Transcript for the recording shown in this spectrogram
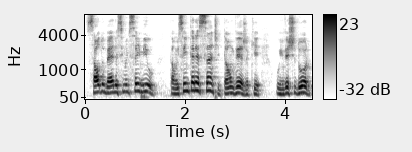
saldo médio acima de 100 mil. Então isso é interessante. Então veja que o investidor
